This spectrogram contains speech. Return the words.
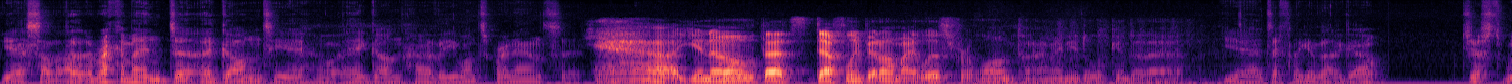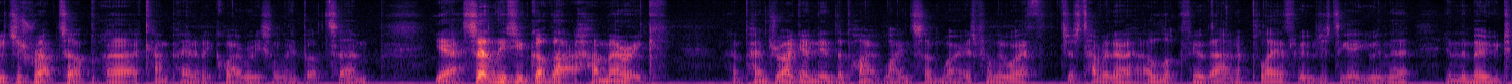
Yes, I, I recommend uh, Agon to you, or Agon, however you want to pronounce it. Yeah, you know, that's definitely been on my list for a long time. I need to look into that. Yeah, definitely give that a go. Just we just wrapped up uh, a campaign of it quite recently, but um, yeah, certainly if you've got that Homeric uh, Pendragon in the pipeline somewhere, it's probably worth just having a, a look through that and a playthrough just to get you in the in the mood.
